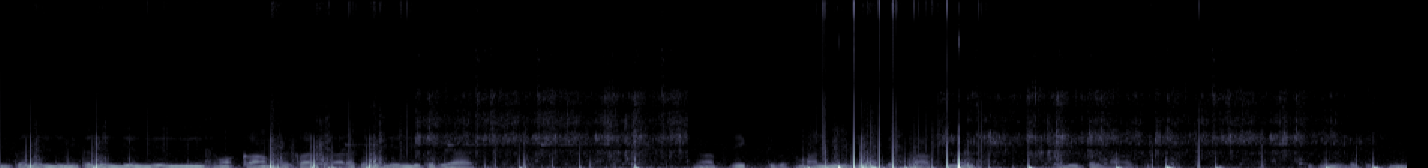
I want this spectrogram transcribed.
निकल जल्दी निकल जल्दी जल्दी काम से काट सारा कर जल्दी कर यार यहाँ पे देखते को सामान मिल गया जल्दी पर भाग मैं तो कुछ नहीं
